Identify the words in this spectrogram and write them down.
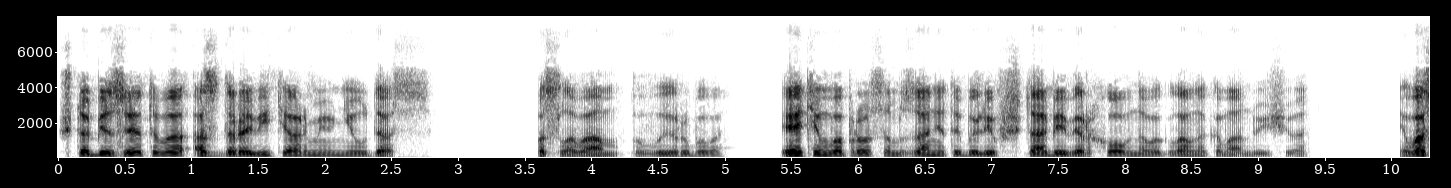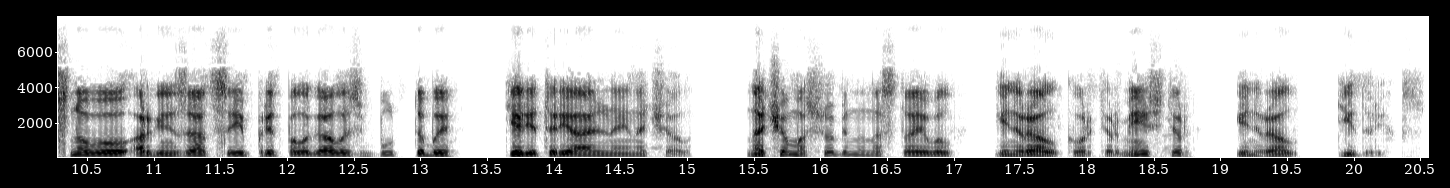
что без этого оздоровить армию не удастся. По словам Вырубова, этим вопросом заняты были в штабе Верховного Главнокомандующего. В основу организации предполагалось будто бы территориальное начало, на чем особенно настаивал генерал-квартирмейстер генерал Дидерихс.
